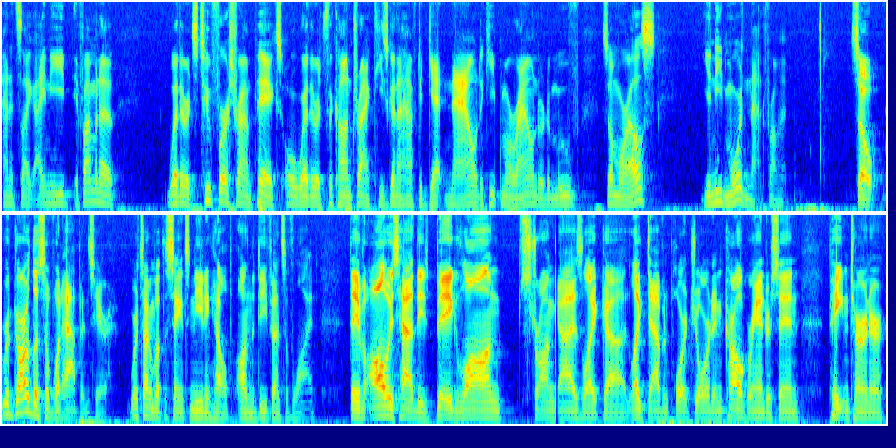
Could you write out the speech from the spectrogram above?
And it's like I need if I'm gonna whether it's two first round picks or whether it's the contract he's going to have to get now to keep him around or to move somewhere else, you need more than that from him. So, regardless of what happens here, we're talking about the Saints needing help on the defensive line. They've always had these big, long, strong guys like uh, like Davenport, Jordan, Carl Granderson, Peyton Turner.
